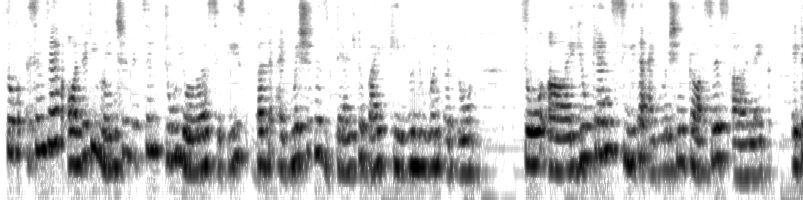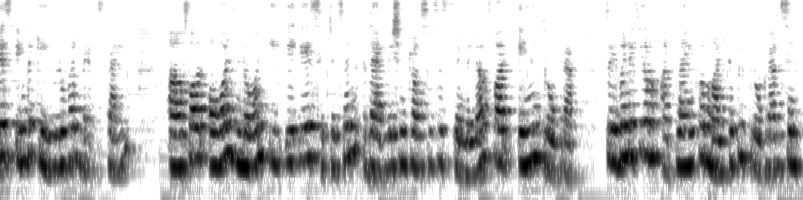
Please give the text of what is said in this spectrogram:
So since I've already mentioned it's in two universities, but the admission is dealt by KU Leuven alone. So uh, you can see the admission process uh, like it is in the KU Leuven website. Uh, for all non-EEA citizen, the admission process is similar for any program. So even if you're applying for multiple programs in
